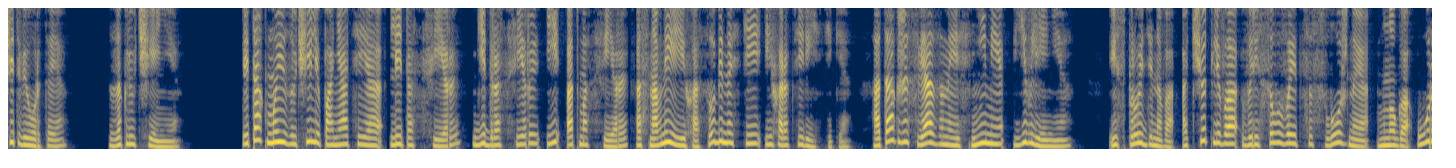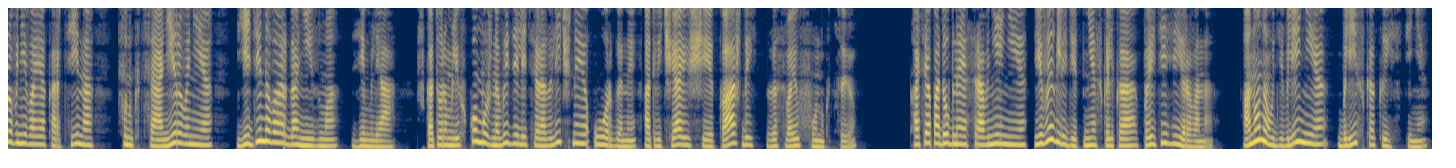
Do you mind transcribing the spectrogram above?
Четвертое. Заключение. Итак, мы изучили понятия литосферы, гидросферы и атмосферы, основные их особенности и характеристики, а также связанные с ними явления. Из пройденного отчетливо вырисовывается сложная многоуровневая картина функционирования единого организма Земля – в котором легко можно выделить различные органы, отвечающие каждый за свою функцию. Хотя подобное сравнение и выглядит несколько поэтизированно, оно, на удивление, близко к истине.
